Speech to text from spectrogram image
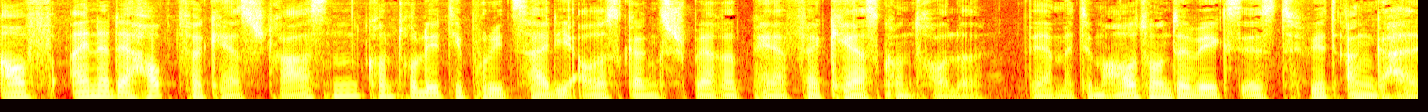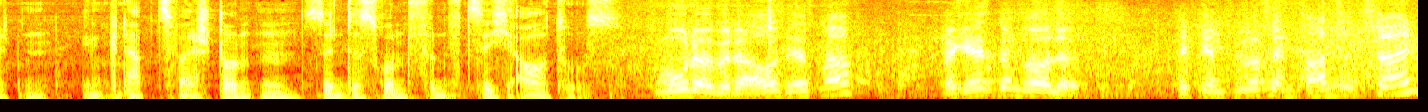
Auf einer der Hauptverkehrsstraßen kontrolliert die Polizei die Ausgangssperre per Verkehrskontrolle. Wer mit dem Auto unterwegs ist, wird angehalten. In knapp zwei Stunden sind es rund 50 Autos. Motor bitte aus erstmal. Verkehrskontrolle. Hätte einen Führerschein, Fahrzeugschein?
